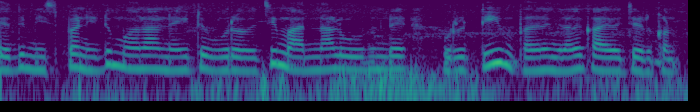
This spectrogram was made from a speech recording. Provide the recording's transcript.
சேர்த்து மிக்ஸ் பண்ணிவிட்டு முதல் நாள் நைட்டு ஊற வச்சு மறுநாள் உருண்டை உருட்டி பதினஞ்சு நாள் காய வச்சு எடுக்கணும்.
